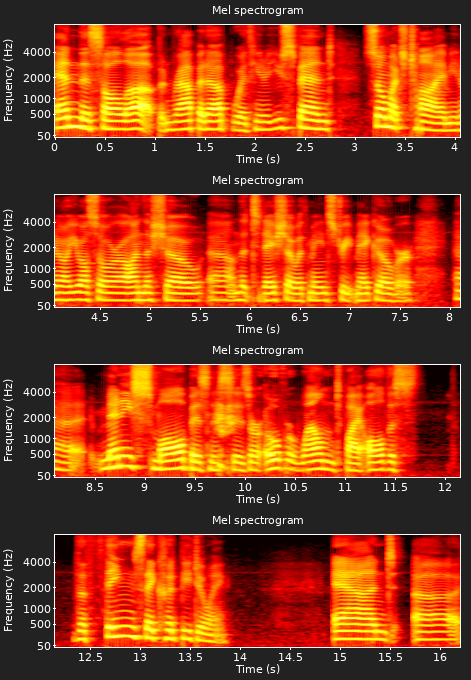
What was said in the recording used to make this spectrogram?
end this all up and wrap it up with you know you spend so much time you know you also are on the show uh, on the today show with main street makeover uh, many small businesses are overwhelmed by all this the things they could be doing. And uh,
